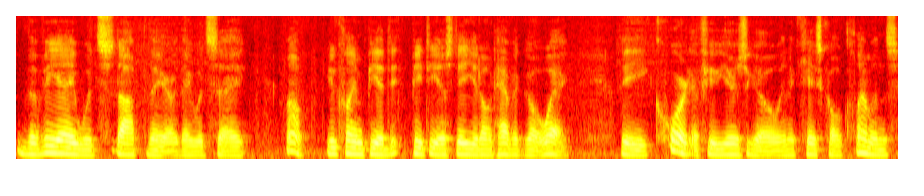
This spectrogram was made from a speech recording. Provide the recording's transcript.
the VA would stop there. They would say, oh, you claim PTSD, you don't have it, go away. The court a few years ago, in a case called Clemons,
